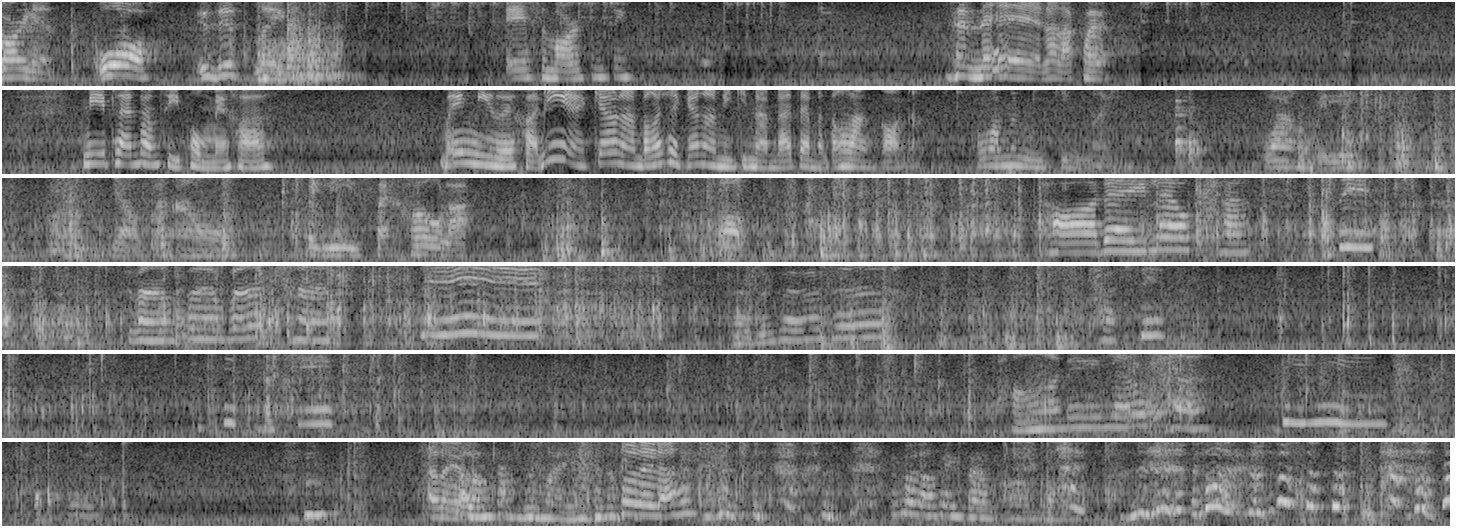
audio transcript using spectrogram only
garden whoa is this like ASMR or something แน่น่ารักมาก มีแพลนทำสีผมไหมคะ ไม่มีเลยค่ะ นี่ไงแก้วน้ำเราก็ใช้แก้วน้ำนี้กินน้ำได้แต่มันต้องล้างก่อนอะเพราะว่ามันมีกลิ่นไหนวางไว้เลย เดี๋ยวจะเอาไปรีไซเคิลละ พอได้แล้วค่ะ ซิสสบายสบายค่ะ ซิสสบายสบายค่ะซิสค่ะซิสค่ะซิสพอได้แล้วค่ะซีส อะไรไม่อะ ร้องตามทำไมอะอะไรนะไม่มาร้องเพลงตามออมหรอ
